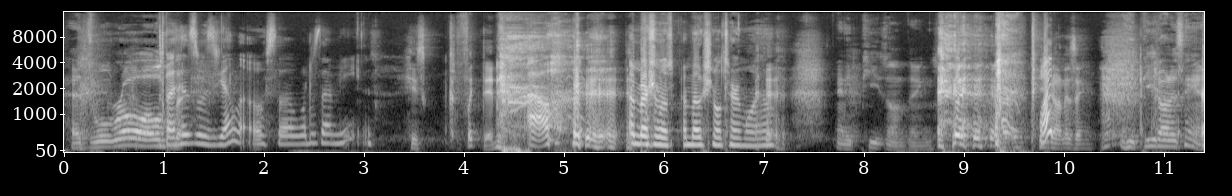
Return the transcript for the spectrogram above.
Heads will roll. but his was yellow. So what does that mean? He's conflicted. Oh, emotional emotional turmoil. and he pees on things. Peed on his hand. he peed on his hand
